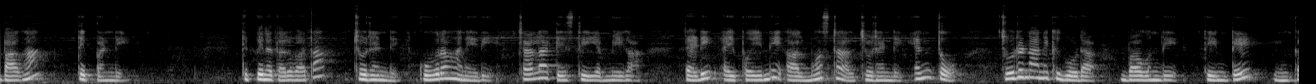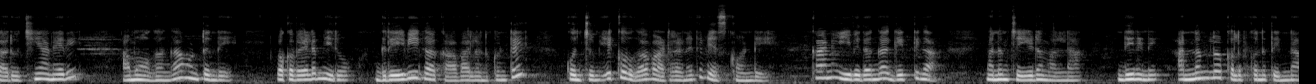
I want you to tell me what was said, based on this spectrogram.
బాగా తిప్పండి. తిప్పిన తర్వాత చూడండి. కూర అనేది చాలా టేస్టీ ఎమ్మీగా రెడీ అయిపోయింది ఆల్మోస్ట్ ఆల్. చూడండి. ఎంతో చూడడానికి కూడా బాగుంది. తింటే ఇంకా రుచి అనేది అమోఘంగా ఉంటుంది. ఒకవేళ మీరు గ్రేవీగా కావాలనుకుంటే కొంచెం ఎక్కువగా వాటర్ అనేది వేసుకోండి. కానీ ఈ విధంగా గట్టిగా మనం చేయడం వలన దీనిని అన్నంలో కలుపుకొని తిన్నా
